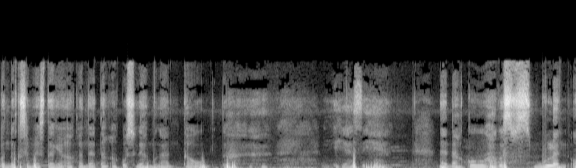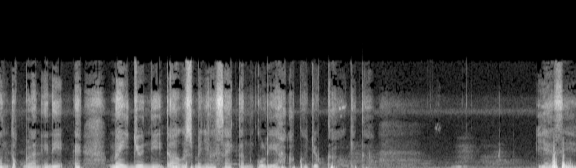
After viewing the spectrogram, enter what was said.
untuk semester yang akan datang aku sudah merantau gitu. Iya sih dan aku harus bulan untuk bulan ini eh Mei Juni itu harus menyelesaikan kuliah aku juga gitu. Iya sih.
